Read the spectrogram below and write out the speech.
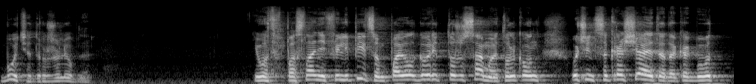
Будьте дружелюбны. И вот в послании филиппийцам Павел говорит то же самое, только он очень сокращает это, как бы вот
